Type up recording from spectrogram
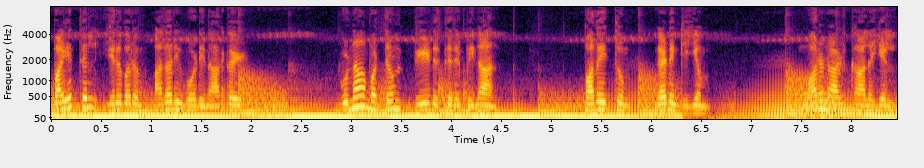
பயத்தில் இருவரும் அதறி ஓடினார்கள். குணா மட்டும் வீடு திரும்பினான். பதைத்தும் நடுங்கியும். மறுநாள் காலையில்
